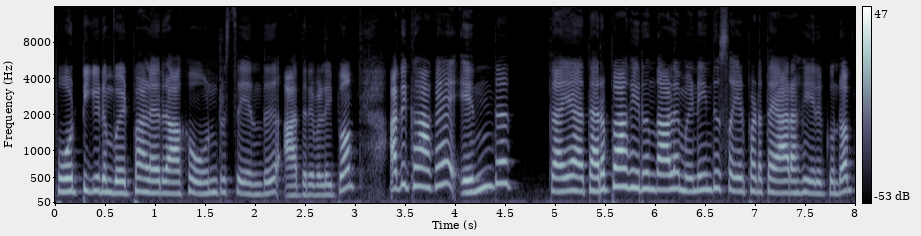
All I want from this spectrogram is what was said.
போட்டியிடும் வேட்பாளராக ஒன்று சேர்ந்து ஆதரவளிப்போம். அதுக்காக எந்த தய தரப்பாக இருந்தாலும் இணைந்து செயற்பட தயாராக இருக்கின்றோம்.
